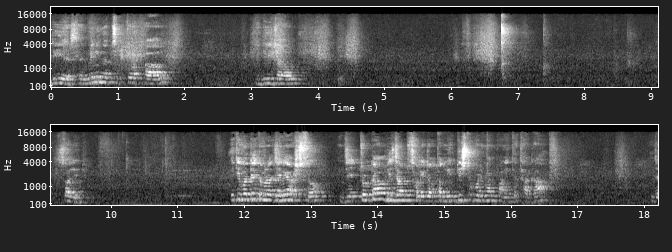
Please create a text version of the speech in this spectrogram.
DS এর মিনিং হচ্ছে টোটাল ডিজলভ সলিড ইতিমধ্যে তোমরা জেনে আসছো যে টোটাল ডিজলভ সলিড অর্থাৎ নির্দিষ্ট পরিমাণ পানিতে থাকা, যে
